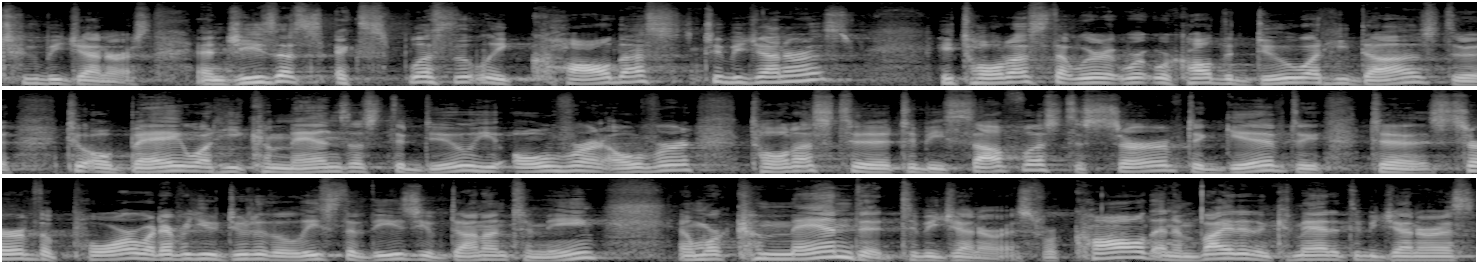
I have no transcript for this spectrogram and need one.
to be generous. And Jesus explicitly called us to be generous. He told us that we're, we're called to do what he does, to, to obey what he commands us to do. He over and over told us to, to be selfless, to serve, to give, to, to serve the poor. Whatever you do to the least of these, you've done unto me. And we're commanded to be generous. We're called and invited and commanded to be generous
